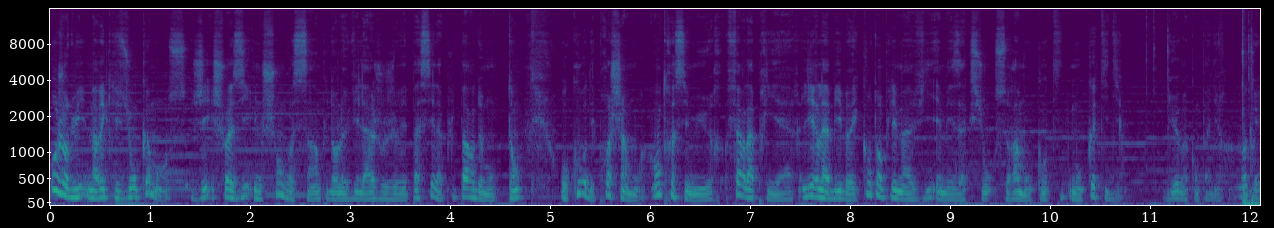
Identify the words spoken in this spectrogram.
Aujourd'hui, ma réclusion commence. J'ai choisi une chambre simple dans le village où je vais passer la plupart de mon temps au cours des prochains mois. Entre ces murs, faire la prière, lire la Bible et contempler ma vie et mes actions sera mon, mon quotidien. Dieu m'accompagnera. Ok.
